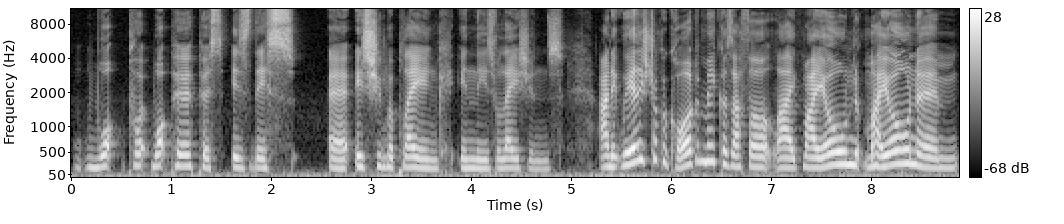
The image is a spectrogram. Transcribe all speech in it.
what what purpose is this? Uh, is humour playing in these relations? And it really struck a chord with me because I thought like my own my own um,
